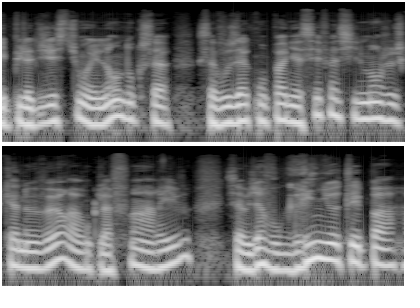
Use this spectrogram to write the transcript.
Et puis la digestion est lente, donc ça, ça vous accompagne assez facilement jusqu'à 9h avant que la fin arrive. Ça veut dire que vous grignotez pas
